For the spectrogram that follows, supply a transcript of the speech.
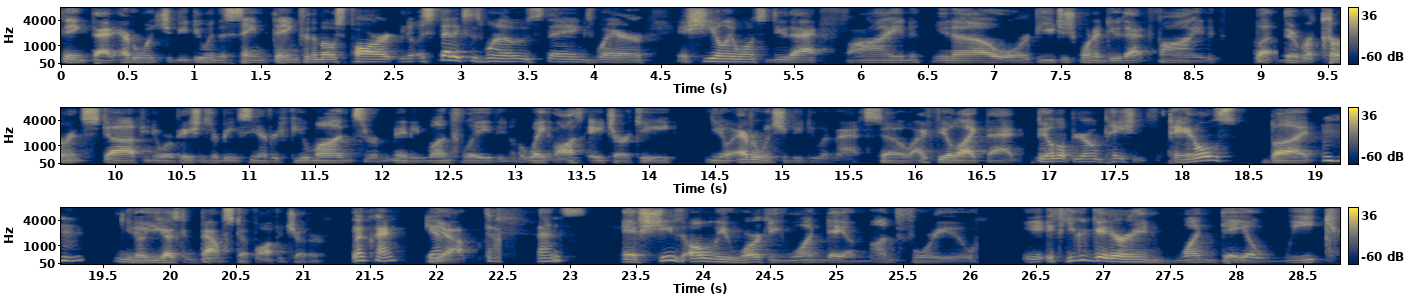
think that everyone should be doing the same thing for the most part. You know, aesthetics is one of those things where if she only wants to do that, fine, you know, or if you just want to do that, fine. But the recurrent stuff, you know, where patients are being seen every few months or maybe monthly, you know, the weight loss HRT, you know, everyone should be doing that. So I feel like that build up your own patient panels, but Mm-hmm. You know, you guys can bounce stuff off each other. Okay. Yep. Yeah. That makes sense. If she's only working one day a month for you, if you could get her in one day a week,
